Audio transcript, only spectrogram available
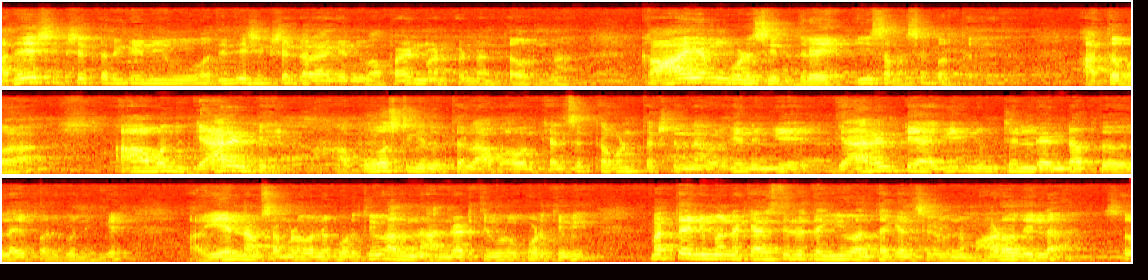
ಅದೇ ಶಿಕ್ಷಕರಿಗೆ ನೀವು, ಅತಿಥಿ ಶಿಕ್ಷಕರಾಗಿ ನೀವು ಅಪಾಯಿಂಟ್ ಮಾಡ್ಕೊಂಡಂಥವ್ರನ್ನ ಕಾಯಂಗೊಳಿಸಿದರೆ ಈ ಸಮಸ್ಯೆ ಬರ್ತದೆ. ಅಥವಾ ಆ ಒಂದು ಗ್ಯಾರಂಟಿ, ಆ ಪೋಸ್ಟ್ಗೆ ಇರುತ್ತಲ್ಲ ಒಂದು ಕೆಲಸಕ್ಕೆ ತಗೊಂಡ ತಕ್ಷಣ ಅವರಿಗೆ ನಿಮಗೆ ಗ್ಯಾರಂಟಿಯಾಗಿ ನಿಮ್ಮ ಟಿಲ್ ಎಂಡ್ ಆಫ್ ಲೈಫ್ವರೆಗೂ ನಿಮಗೆ ಏನು ನಾವು ಸಂಬಳವನ್ನು ಕೊಡ್ತೀವಿ ಅದನ್ನು ಹನ್ನೆರಡು ತಿಂಗಳು ಕೊಡ್ತೀವಿ. ಮತ್ತು ನಿಮ್ಮನ್ನು ಕೆಲಸದಿಂದ ತೆಗೆಯುವಂಥ ಕೆಲಸಗಳನ್ನು ಮಾಡೋದಿಲ್ಲ. ಸೊ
